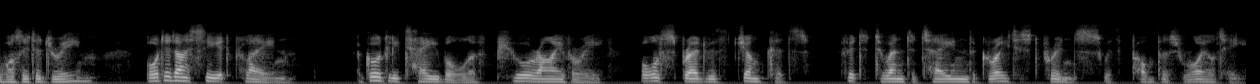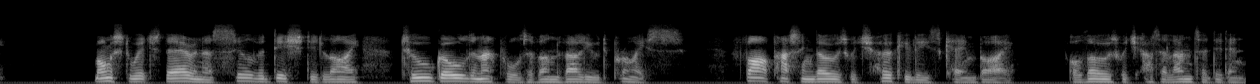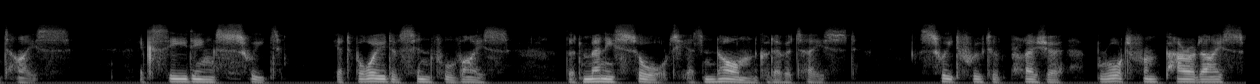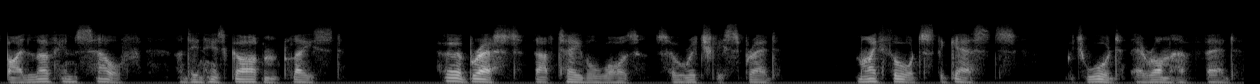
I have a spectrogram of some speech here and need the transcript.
Was it a dream, or did I see it plain? A goodly table of pure ivory, All spread with junkets, fit to entertain The greatest prince with pompous royalty. 'Mongst which there in a silver dish did lie Two golden apples of unvalued price, Far passing those which Hercules came by, Or those which Atalanta did entice; Exceeding sweet, yet void of sinful vice, That many sought, yet none could ever taste; Sweet fruit of pleasure, brought from Paradise By Love himself, and in his garden placed. Her breast that table was, so richly spread; My thoughts the guests, which would thereon have fed.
